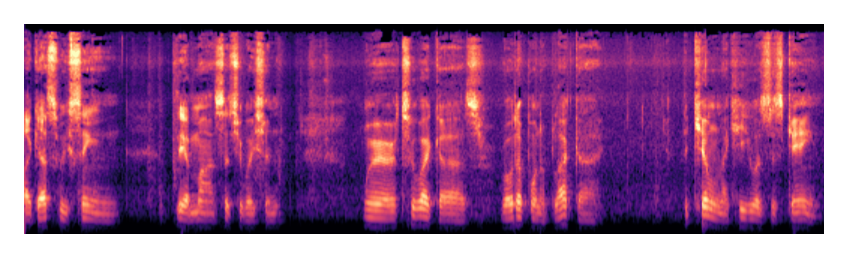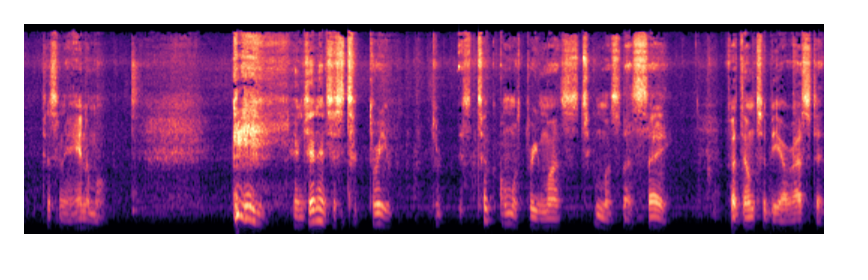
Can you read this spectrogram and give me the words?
I guess we've seen the Ahmaud situation where two white guys rode up on a black guy to kill him like he was this game, just an animal. and then it just took three, th- it took almost three months, two months, let's say, for them to be arrested.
